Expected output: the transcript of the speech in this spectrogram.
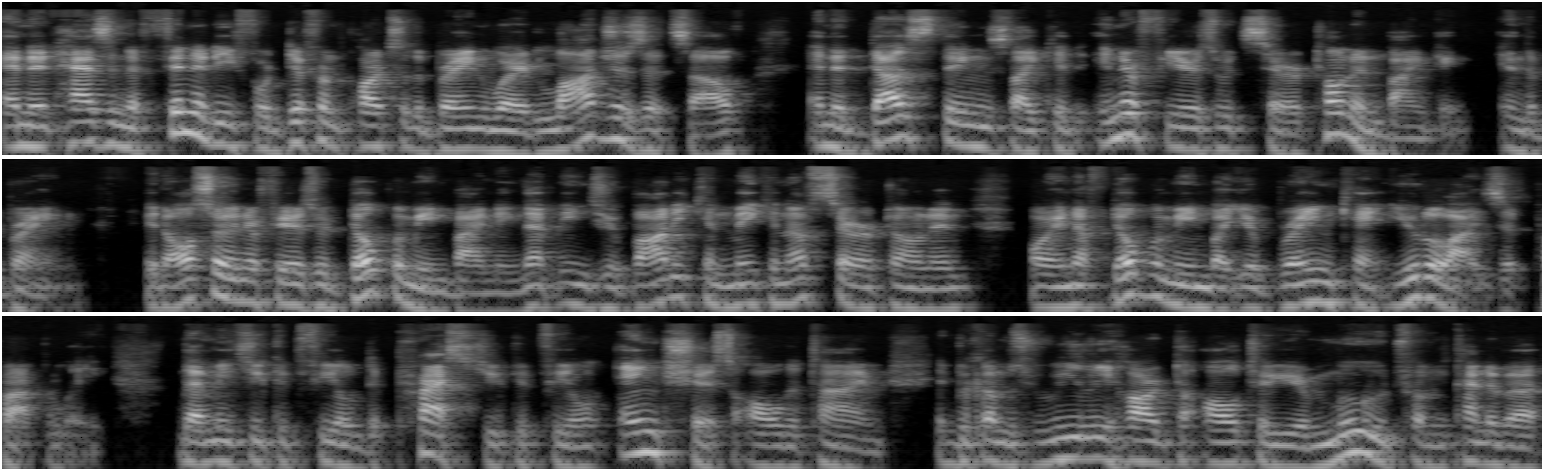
and it has an affinity for different parts of the brain where it lodges itself and it does things like it interferes with serotonin binding in the brain. It also interferes with dopamine binding. That means your body can make enough serotonin or enough dopamine, but your brain can't utilize it properly. That means you could feel depressed, you could feel anxious all the time. It becomes really hard to alter your mood from kind of a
